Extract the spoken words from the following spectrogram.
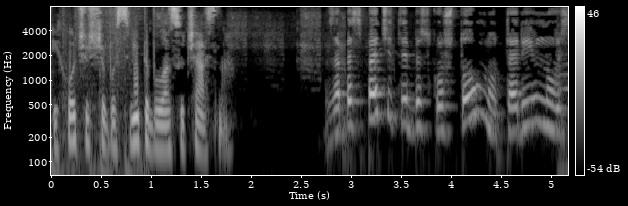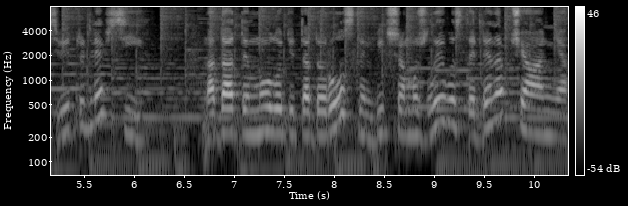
і хочу, щоб освіта була сучасна. Забезпечити безкоштовну та рівну освіту для всіх, надати молоді та дорослим більше можливостей для навчання,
